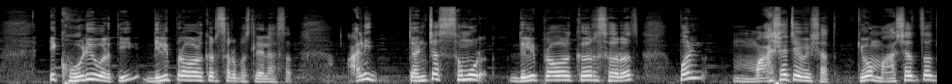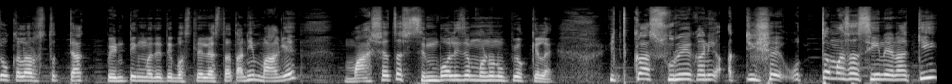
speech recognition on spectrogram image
एक होडीवरती दिलीप प्रवाळकर सर बसलेले असतात. आणि त्यांच्यासमोर दिलीप प्रवाळकर सरच पण माशाच्या वेशात किंवा माशाचा जो कलर असतो त्या पेंटिंगमध्ये ते बसलेले असतात. आणि मागे माशाचा सिम्बॉलिझम म्हणून उपयोग केला आहे इतका सुरेख आणि अतिशय उत्तम असा सीन आहे ना की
